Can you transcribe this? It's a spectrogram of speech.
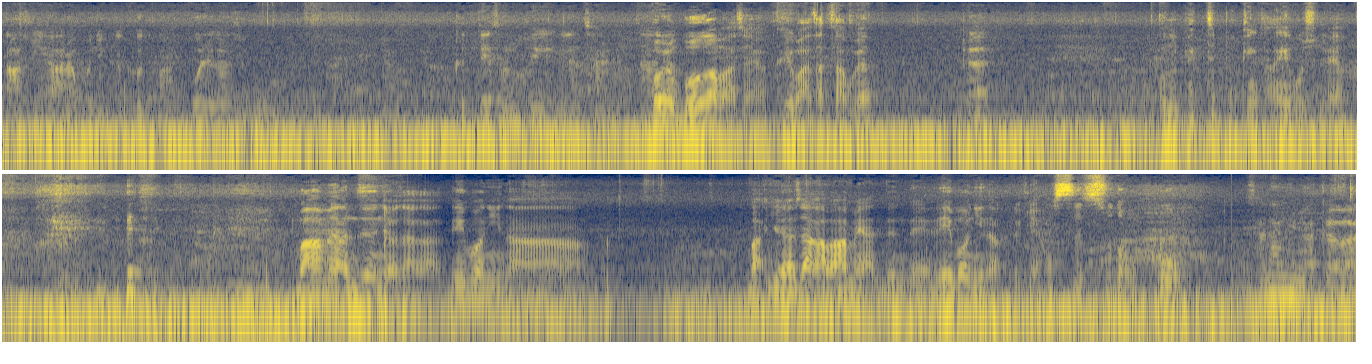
나중에 알아보니까 그것도 맞고 해가지고 그때 선택이 그냥 잘 했다. 뭘 뭐가 맞아요? 그게 맞았다고요? 그러니까 오늘 팩트 폭행 당해 보실래요? 마음에 안 드는 여자가 네 번이나 마- 여자가 마음에 안 드는데 네 번이나 그렇게 할 수, 수도 없고 사장님이 아까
